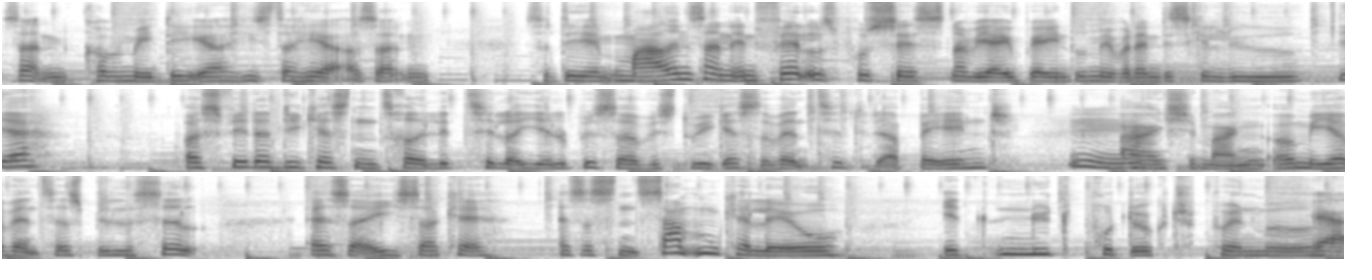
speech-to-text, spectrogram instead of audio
sådan kommet med idéer, hister her og sådan. Så det er meget en, sådan en fælles proces, når vi er i bandet med, hvordan det skal lyde. Ja. Også fedt, at de kan sådan træde lidt til at hjælpe sig, hvis du ikke er så vant til det der band Mm. arrangement, og mere vant til at spille selv. Altså, at I så kan, altså sådan sammen kan lave et nyt produkt på en måde. Ja,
